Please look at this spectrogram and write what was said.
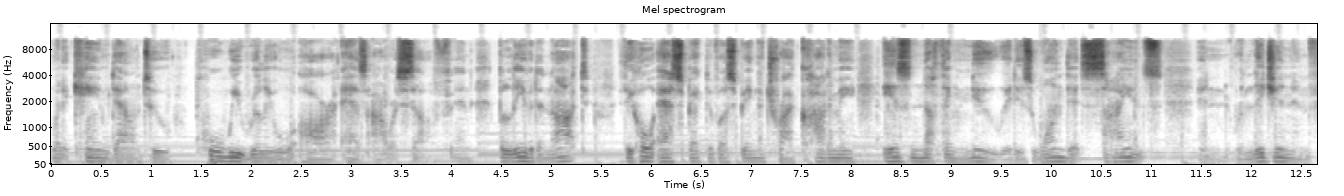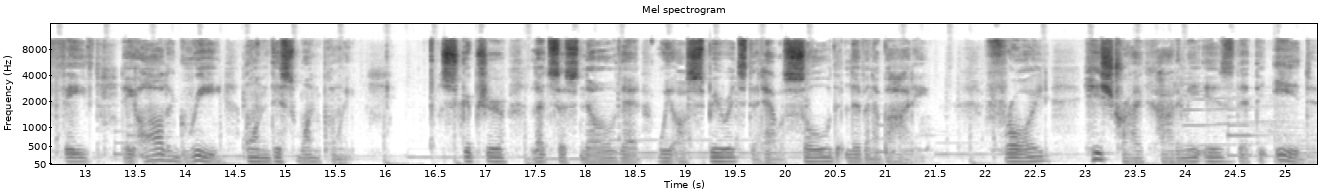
when it came down to who we really are as ourself. And believe it or not, the whole aspect of us being a trichotomy is nothing new. It is one that science and religion and faith, they all agree on this one point. Scripture lets us know that we are spirits that have a soul that live in a body. Freud his trichotomy is that the id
